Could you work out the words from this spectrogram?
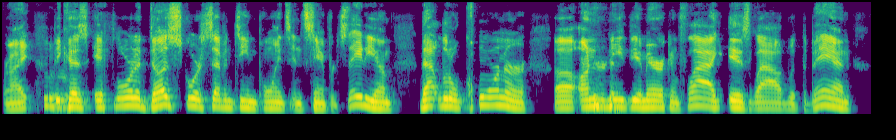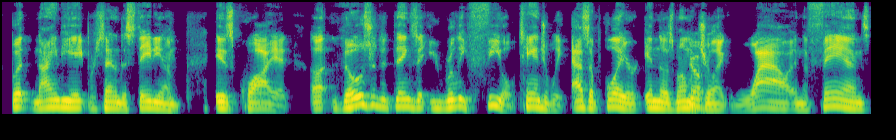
right? Mm-hmm. Because if Florida does score 17 points in Sanford Stadium, that little corner uh, underneath the American flag is loud with the band, but 98% of the stadium is quiet. Uh, those are the things that you really feel tangibly as a player in those moments. Yep. You're like, wow. And the fans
